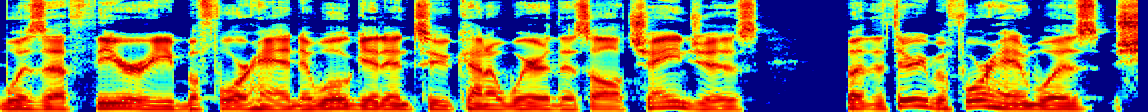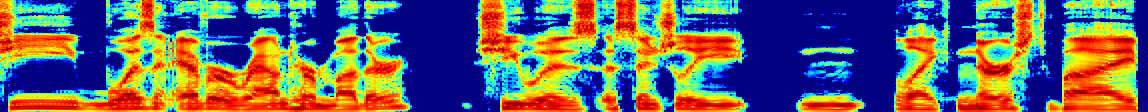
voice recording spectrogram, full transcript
was a theory beforehand, and we'll get into kind of where this all changes, but the theory beforehand was she wasn't ever around her mother. She was essentially n- like nursed by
